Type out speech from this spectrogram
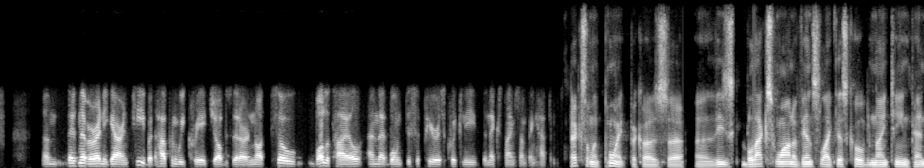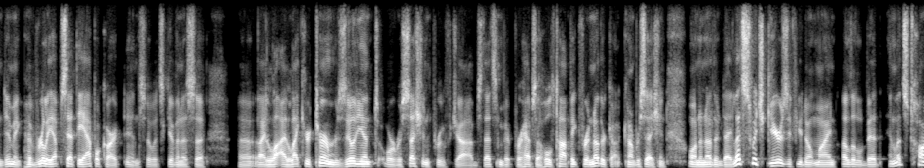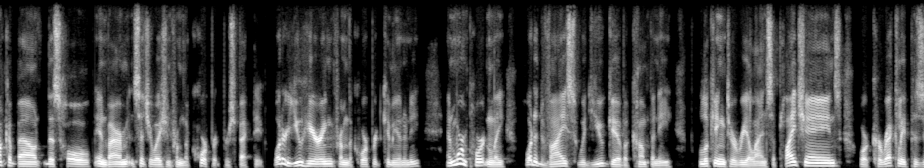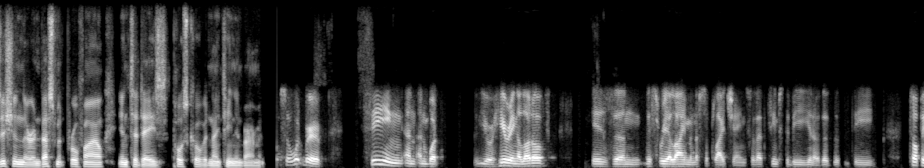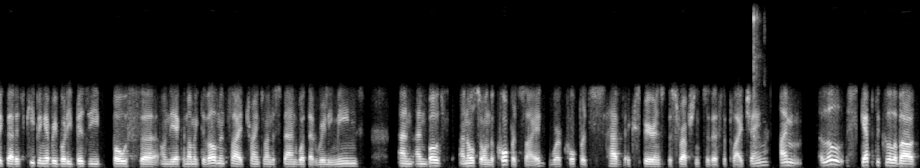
um, there's never any guarantee, but how can we create jobs that are not so volatile and that won't disappear as quickly the next time something happens? Excellent point, because uh, uh, these black swan events like this COVID 19 pandemic have really upset the apple cart. And so it's given us a, uh, I, li- I, like your term, resilient or recession-proof jobs. That's perhaps a whole topic for another co- conversation on another day. Let's switch gears, if you don't mind, a little bit, and let's talk about this whole environment and situation from the corporate perspective. What are you hearing from the corporate community? And more importantly, what advice would you give a company looking to realign supply chains or correctly position their investment profile in today's post COVID 19 environment? So, what we're seeing and, what you're hearing a lot of is um, this realignment of supply chain. So, that seems to be, you know, the, topic that is keeping everybody busy, both uh, on the economic development side, trying to understand what that really means, and, and both and also on the corporate side, where corporates have experienced disruptions to their supply chains. I'm a little skeptical about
